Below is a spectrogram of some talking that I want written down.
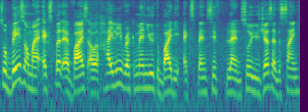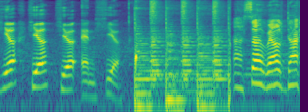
So based on my expert advice, I would highly recommend you to buy the expensive plan. So you just have to sign here, here, here, and here. Uh, sir, well done.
